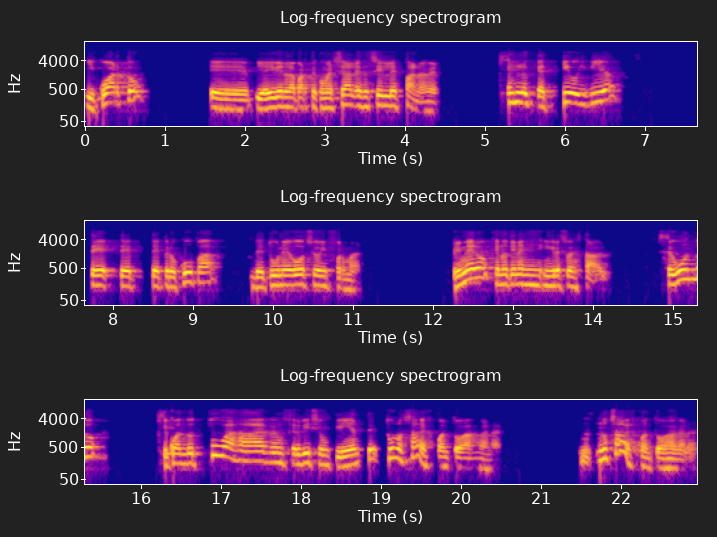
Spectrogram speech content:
Y cuarto, eh, y ahí viene la parte comercial, es decirles, pana, a ver, ¿qué es lo que a ti hoy día te, te, preocupa de tu negocio informal? Primero, que no tienes ingresos estables. Segundo, que cuando tú vas a dar un servicio a un cliente, tú no sabes cuánto vas a ganar. No sabes cuánto vas a ganar.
